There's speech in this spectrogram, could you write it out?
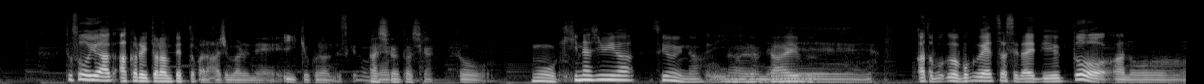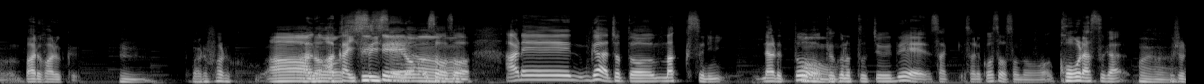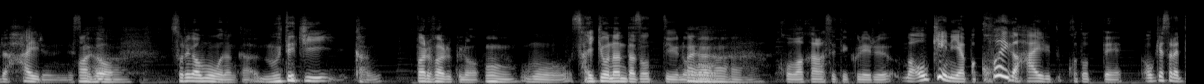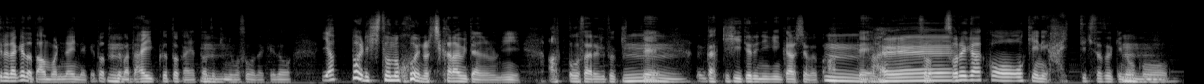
そういう明るいトランペットから始まるねいい曲なんですけどうんね確かに確かに。そう。もう聞きなじみが強いないいよねだいぶ。あと僕僕がやってた世代で言うとあのバルファルク。うん。バルファルク？あーあの赤い彗星のそうそうう。あれがちょっとマックスになると、うん。曲の途中でさっきそれこそそのコーラスが後ろで入るんですけど、それがもうなんか無敵感。バルファルクのうん。もう最強なんだぞっていうのをこう分からせてくれる。まあオ、ケにやっぱ声が入ることってオーケストラやってるだけだとあんまりないんだけど例えばうん大工とかやった時にもそうだけど、やっぱり人の声の力みたいなのに圧倒される時って、うん。楽器弾いてる人間からしてもやっぱあって、うん。へそそれがこうオケに入ってきた時のこう、うん。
